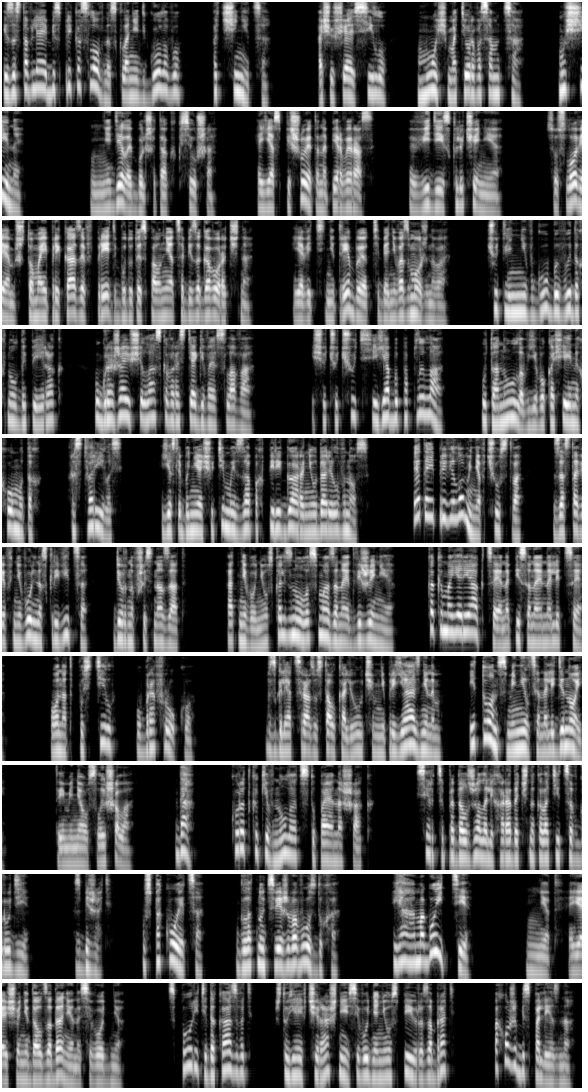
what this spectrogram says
и заставляя беспрекословно склонить голову, подчиниться, ощущая силу, мощь матерого самца, мужчины — «Не делай больше так, Ксюша. Я спешу это на первый раз. В виде исключения. С условием, что мои приказы впредь будут исполняться безоговорочно. Я ведь не требую от тебя невозможного». Чуть ли не в губы выдохнул Депейрак, угрожающе ласково растягивая слова. Еще чуть-чуть, и я бы поплыла. Утонула в его кофейных омутах, растворилась, если бы не ощутимый запах перегара не ударил в нос. Это и привело меня в чувство — заставив невольно скривиться, дернувшись назад. От него не ускользнуло смазанное движение, как и моя реакция, написанная на лице. Он отпустил, убрав руку. Взгляд сразу стал колючим, неприязненным, и тон сменился на ледяной. «Ты меня услышала?» «Да», — коротко кивнула, отступая на шаг. Сердце продолжало лихорадочно колотиться в груди. Сбежать, успокоиться, глотнуть свежего воздуха. «Я могу идти?» «Нет, я еще не дал задания на сегодня». Спорить и доказывать, Что я и вчерашнее сегодня не успею разобрать, похоже, бесполезно.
